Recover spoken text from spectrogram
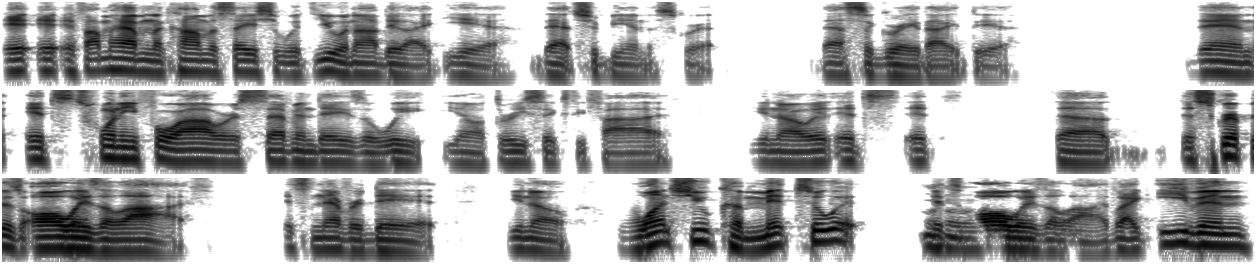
if I'm having a conversation with you and I'll be like, yeah, that should be in the script. That's a great idea. Then it's 24 hours, seven days a week, you know, 365. You know, it, it's it's the the script is always alive. It's never dead. You know, once you commit to it, it's mm-hmm. always alive. Like even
